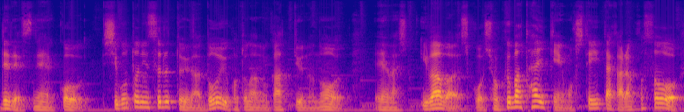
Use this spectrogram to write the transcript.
でですねこう仕事にするというのはどういうことなのかっていうのの、えー、いわばこう職場体験をしていたからこそ、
